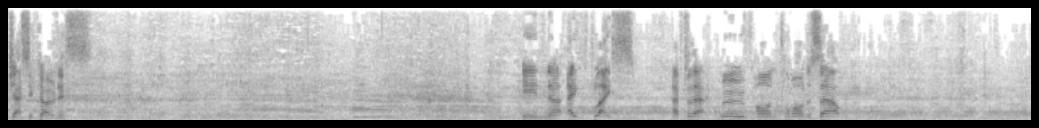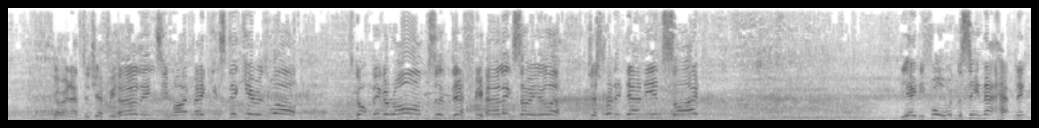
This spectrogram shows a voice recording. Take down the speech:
Jasikonis in uh, eighth place after that move on Clement Desalle. Going after Jeffrey Herlings, he might make it stick here as well. He's got bigger arms than Jeffrey Herlings, so he'll uh, just run it down the inside. The 84 wouldn't have seen that happening.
